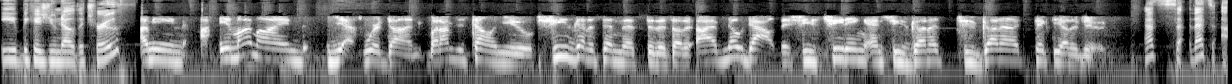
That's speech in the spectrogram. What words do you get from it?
because you know the truth? I mean, in my mind, yes, we're done. But I'm just telling you, she's gonna send this to this other. I have no doubt that she's cheating, and she's gonna she's gonna pick the other dude. That's that's uh,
